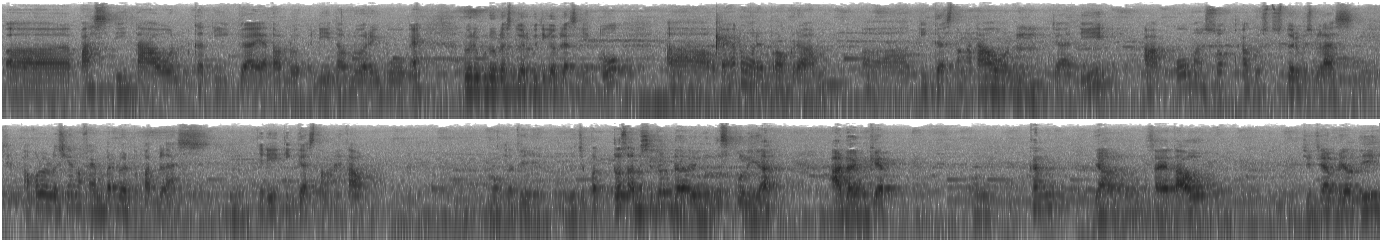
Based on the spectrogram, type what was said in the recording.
eh, pas di tahun ketiga ya tahun di tahun 2000 eh 2012 2013 itu eh, UPH keluarin program tiga setengah tahun. Mm-mm. jadi aku masuk Agustus 2011 aku lulusnya November 2014 Hmm. jadi tiga setengah tahun Oh berarti lebih cepat. Terus abis itu dari lulus kuliah ada gap Oh, kan yang saya tahu Cici ambil di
